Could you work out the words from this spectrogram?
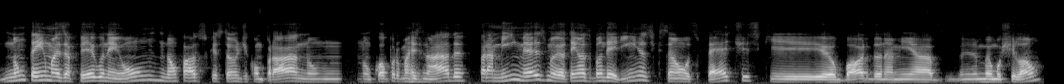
não tenho mais apego nenhum, não faço questão de comprar, não, não compro mais nada. Para mim mesmo, eu tenho as bandeirinhas, que são os pets, que eu bordo na minha, no meu mochilão.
